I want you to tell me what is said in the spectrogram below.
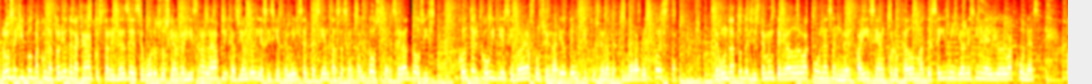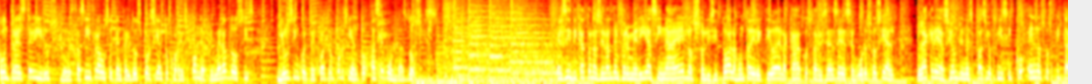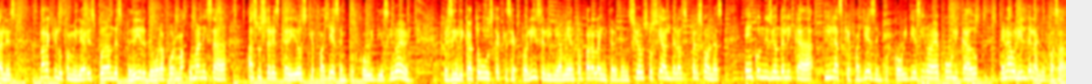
Los equipos vacunatorios de la Caja Costarricense de Seguro Social registran la aplicación de 17.762 terceras dosis contra el COVID-19 a funcionarios de instituciones de primera respuesta. Según datos del Sistema Integrado de Vacunas, a nivel país se han colocado más de 6 millones y medio de vacunas contra este virus. De esta cifra, un 72% corresponde a primeras dosis y un 54% a segundas dosis. El Sindicato Nacional de Enfermería, SINAE, los solicitó a la Junta Directiva de la Caja Costarricense de Seguro Social la creación de un espacio físico en los hospitales para que los familiares puedan despedir de una forma humanizada a sus seres queridos que fallecen por COVID-19. El sindicato busca que se actualice el lineamiento para la intervención social de las personas en condición delicada y las que fallecen por COVID-19 publicado en abril del año pasado.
